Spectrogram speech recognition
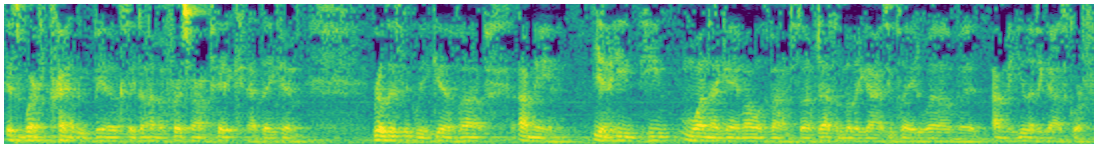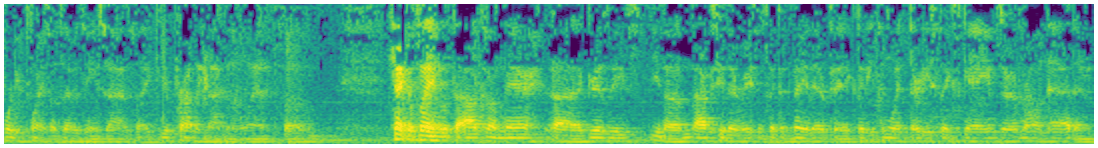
is worth Bradley Beal because they don't have a first round pick that they can realistically give up. I mean, yeah, he he won that game almost by himself. That's some other guys who played well, but I mean, you let a guy score 40 points on 17 shots, like you're probably not going to win. So can't complain with the outcome there. Uh, Grizzlies, you know, obviously they're racing to convey their pick. They need to win 36 games or around that, and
